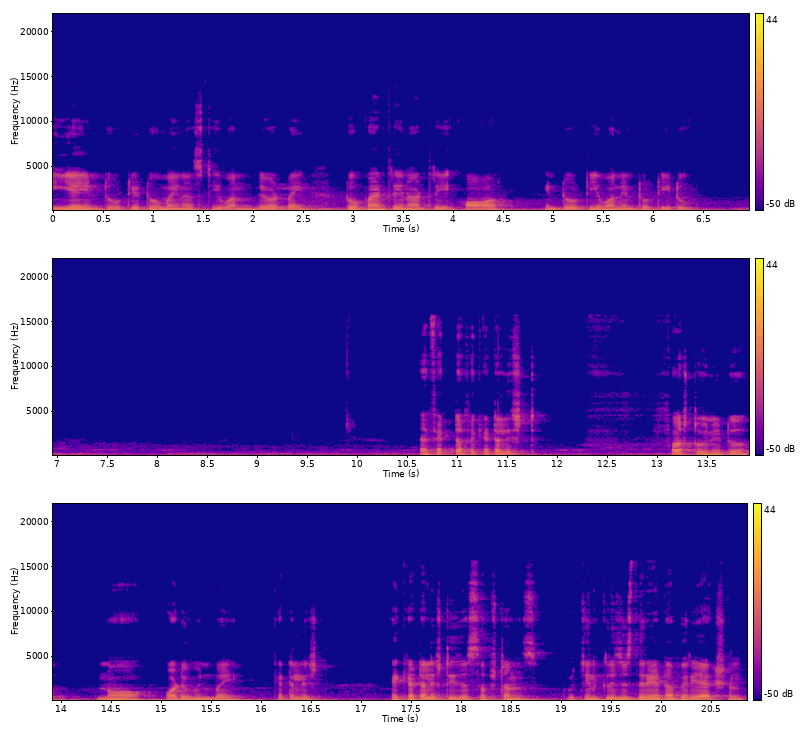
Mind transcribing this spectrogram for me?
Ea into T2 minus T1 divided by 2.303 R into T1 into T2. Effect of a catalyst. First we need to know what do you mean by catalyst. A catalyst is a substance which increases the rate of a reaction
